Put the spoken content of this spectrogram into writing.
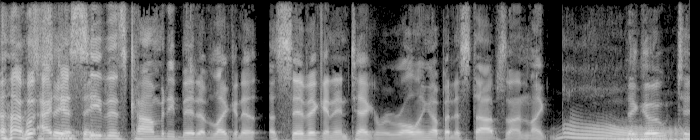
Integra? It's the I same just see thing. this comedy bit of like an, a, a Civic and Integra rolling up at a stop sign, like They go to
